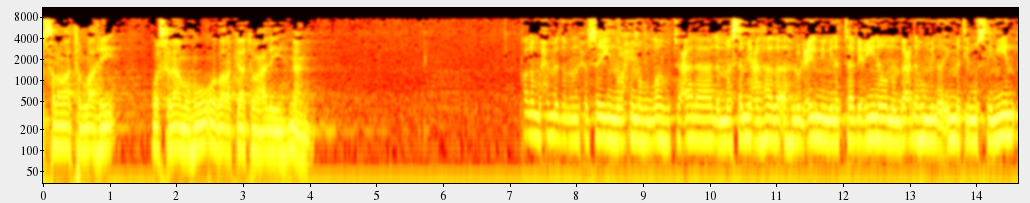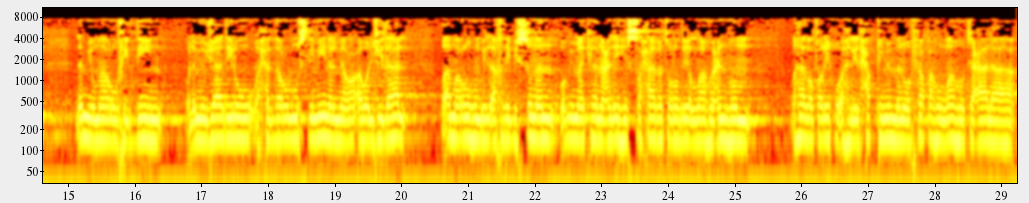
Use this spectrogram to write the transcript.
صلوات الله وسلامه وبركاته عليه. نعم. قال محمد بن الحسين رحمه الله تعالى لما سمع هذا أهل العلم من التابعين ومن بعدهم من أئمة المسلمين لم يماروا في الدين ولم يجادلوا وحذروا المسلمين المراء والجدال وأمروهم بالأخذ بالسنن وبما كان عليه الصحابة رضي الله عنهم وهذا طريق أهل الحق ممن وفقه الله تعالى.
